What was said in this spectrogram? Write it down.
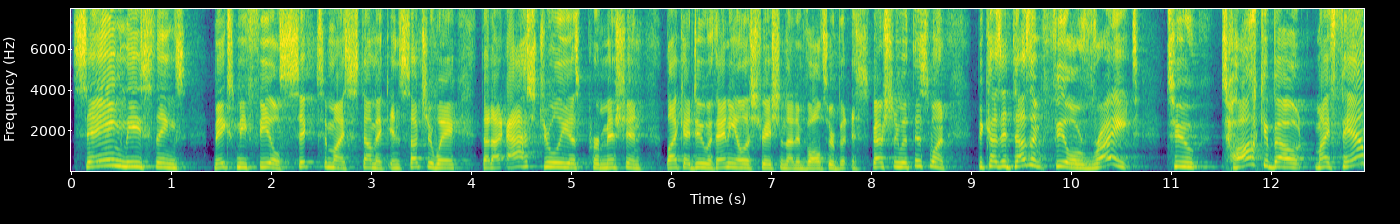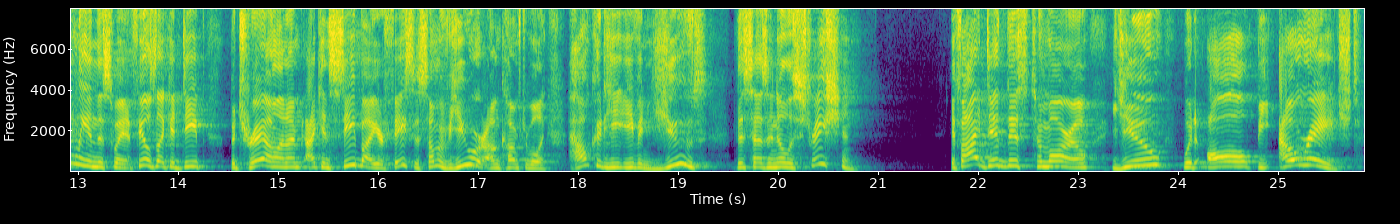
saying these things makes me feel sick to my stomach in such a way that I ask Julia's permission, like I do with any illustration that involves her, but especially with this one, because it doesn't feel right to talk about my family in this way. It feels like a deep betrayal, and I'm, i can see by your faces, some of you are uncomfortable. Like, How could he even use this as an illustration? If I did this tomorrow, you would all be outraged.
